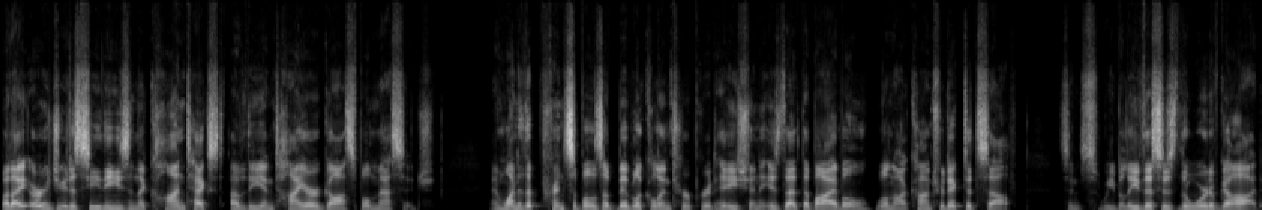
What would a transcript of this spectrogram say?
but I urge you to see these in the context of the entire gospel message. And one of the principles of biblical interpretation is that the Bible will not contradict itself, since we believe this is the Word of God.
